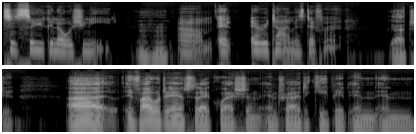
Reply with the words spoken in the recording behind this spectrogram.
to so you can know what you need. Mm-hmm. Um, and every time is different. Got you. Uh, if I were to answer that question and try to keep it in, in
